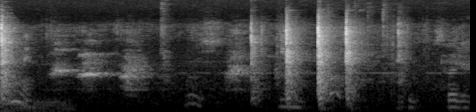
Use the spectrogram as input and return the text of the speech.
сильный. Видишь? Сзади.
